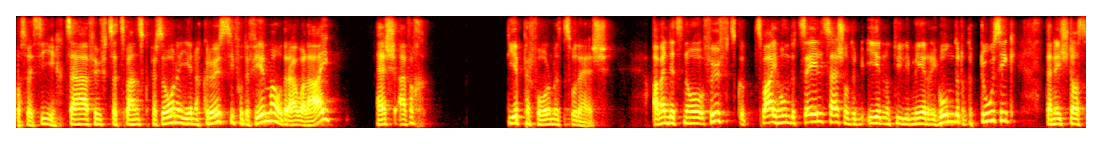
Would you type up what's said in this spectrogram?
was weiß ich, 10, 15, 20 Personen, je nach Größe von der Firma oder auch allein, hast einfach die Performance, die du hast. Aber wenn du jetzt noch 50 oder 200 Sales hast oder ihr natürlich mehrere hundert oder tausend, dann ist das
